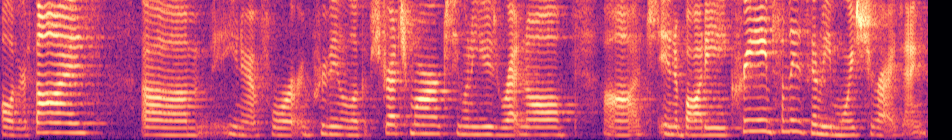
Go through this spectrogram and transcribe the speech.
all of your thighs, um, you know, for improving the look of stretch marks, you want to use retinol uh, in a body cream, something that's going to be moisturizing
